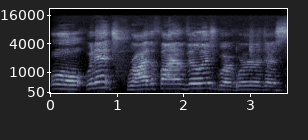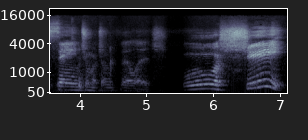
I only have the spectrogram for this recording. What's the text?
Well, we didn't try to find a village, but we're just saying too much a village. Ooh, a sheep!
